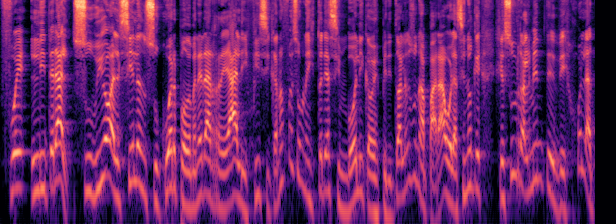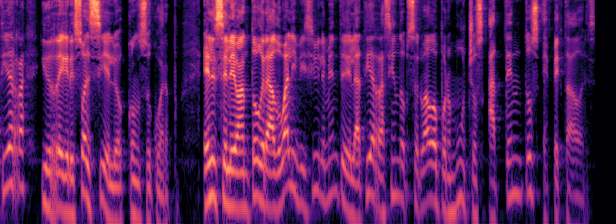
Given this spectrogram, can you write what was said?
fue literal, subió al cielo en su cuerpo de manera real y física, no fue solo una historia simbólica o espiritual, no es una parábola, sino que Jesús realmente dejó la tierra y regresó al cielo con su cuerpo. Él se levantó gradual y visiblemente de la tierra, siendo observado por muchos atentos espectadores.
